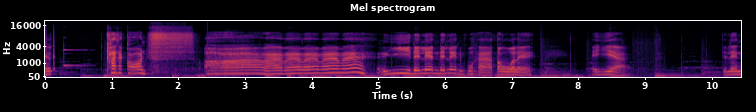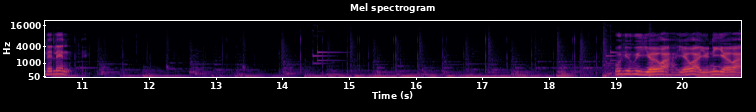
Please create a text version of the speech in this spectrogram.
เฮ็ดเฮ็ดฆาตกรอ่ามามามามามาอ้ยได้เล่นได้เล่นกูหาตัวเลยไอ้เหี้ยได้เล่นได้เล่นอุ้ยอุ้ยเยอะว่ะเยอะว่ะอยู่นี่เยอะว่ะ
